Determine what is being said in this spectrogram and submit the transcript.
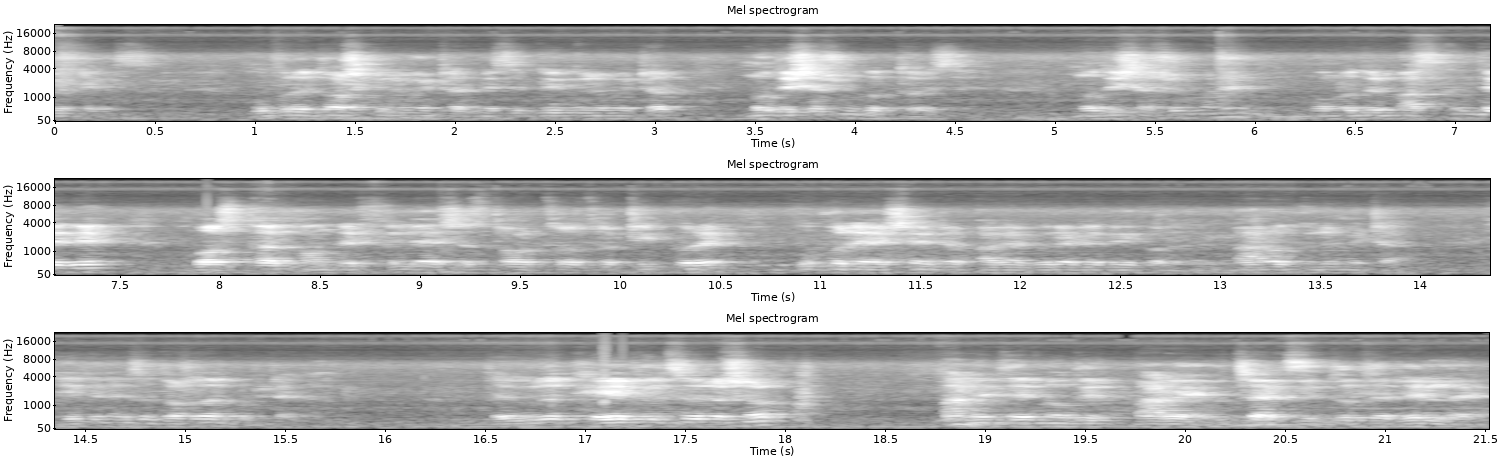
কেটে গেছে উপরে দশ কিলোমিটার নিচে দুই কিলোমিটার নদী শাসন করতে হয়েছে। নদী শাসন মানে নদীর মাঝখান থেকে বস্তা কংক্রিট ফেলে এসে স্তর ঠিক করে উপরে এসে এটা পাকা করে এটাকে করে দেয়। বারো কিলোমিটার। এখানে গেছে দশ হাজার কোটি টাকা। এগুলো খেয়ে ফেলছে ওরা সব। পানিতে নদীর হচ্ছে বিদ্যুতের রেল লাইন।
